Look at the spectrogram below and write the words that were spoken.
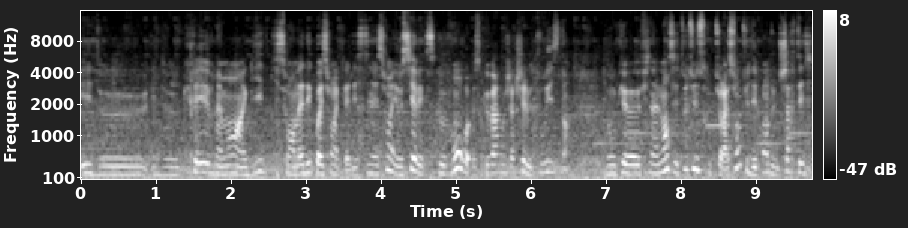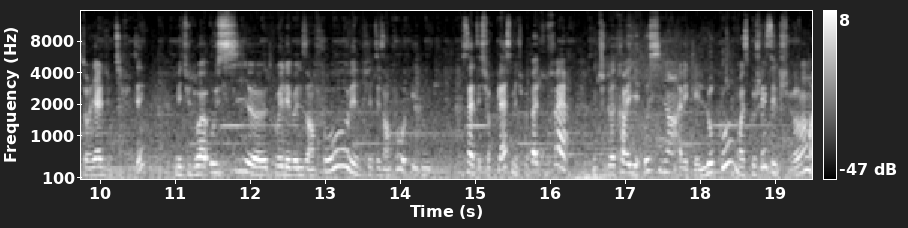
et de, créer vraiment un guide qui soit en adéquation avec la destination et aussi avec ce que, vont, ce que va rechercher le touriste. Donc euh, finalement, c'est toute une structuration. Tu dépends d'une charte éditoriale du petit mais tu dois aussi euh, trouver les bonnes infos, vérifier tes infos. Et donc, ça, tu es sur place, mais tu peux pas tout faire. Donc tu dois travailler aussi bien avec les locaux. Moi, ce que je fais, c'est que je suis vraiment,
